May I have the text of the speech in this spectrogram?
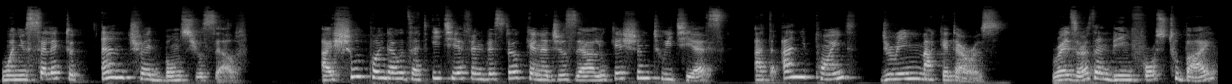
when you select and trade bonds yourself. I should point out that ETF investor can adjust their allocation to ETFs at any point during market hours, rather than being forced to buy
